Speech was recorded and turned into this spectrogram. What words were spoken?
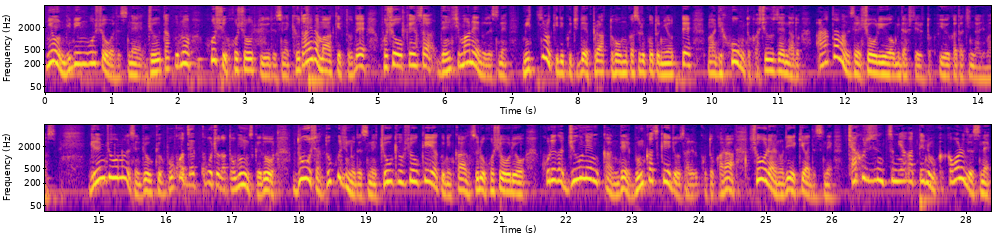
日本リビング保証はですね、住宅の保守保証というですね、巨大なマーケットで、保証検査、電子マネーのですね、3つの切り口でプラットフォーム化することによって、まあ、リフォームとか修繕など、新たなですね、省流を生み出しているという形になります。現状のですね、状況、僕は絶好調だと思うんですけど、同社独自のですね、長期保証契約に関する保証料、これが10年間で分割計上されることから、将来の利益はですね、着実に積み上がっているにもかかわらず、ずですね、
